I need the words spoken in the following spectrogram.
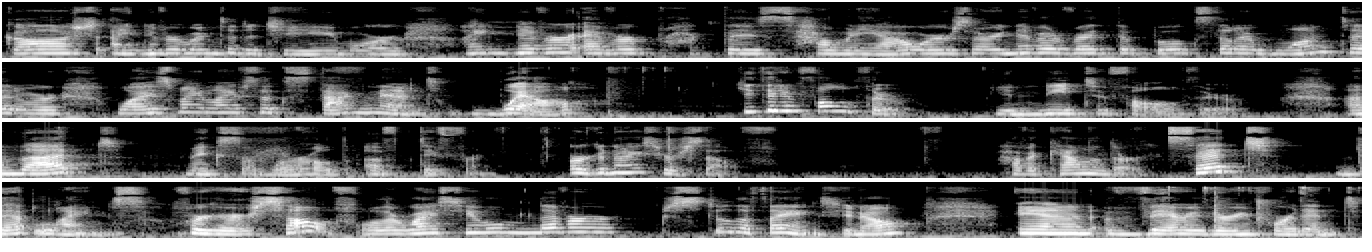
gosh, I never went to the gym or I never ever practiced how many hours or I never read the books that I wanted or why is my life so stagnant? Well, you didn't follow through. You need to follow through. And that makes a world of difference. Organize yourself. Have a calendar. Set deadlines for yourself. Otherwise, you will never just do the things, you know? And very, very important,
